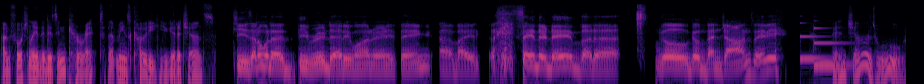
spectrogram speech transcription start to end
unfortunately, that is incorrect. That means Cody, you get a chance. Jeez, I don't want to be rude to anyone or anything uh, by saying their name, but uh, go go Ben Johns maybe. Ben Johns. Ooh,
